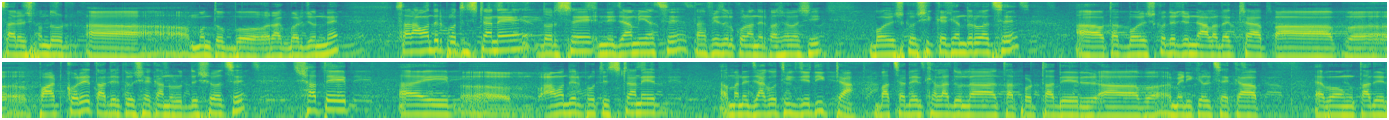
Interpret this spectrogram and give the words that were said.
স্যারের সুন্দর মন্তব্য রাখবার জন্যে। স্যার, আমাদের প্রতিষ্ঠানে দর্শে নিজামি আছে, তাহফিজুল কোরআনের পাশাপাশি বয়স্ক শিক্ষা কেন্দ্র আছে অর্থাৎ বয়স্কদের জন্য আলাদা একটা পাঠ করে তাদেরকেও শেখানোর উদ্দেশ্য আছে। সাথে এই আমাদের প্রতিষ্ঠানের মানে জাগতিক যে দিকটা, বাচ্চাদের খেলাধুলা, তারপর তাদের মেডিকেল চেক এবং তাদের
